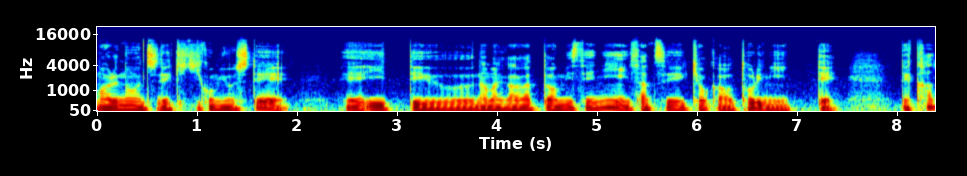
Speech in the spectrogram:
丸の内で聞き込みをして、えー、いいっていう名前が挙がったお店に撮影許可を取りに行ってでか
